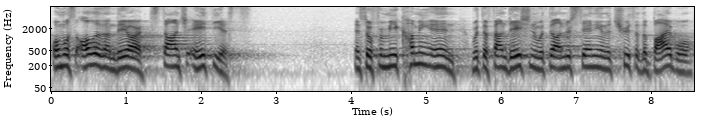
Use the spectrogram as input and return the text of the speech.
almost all of them, they are staunch atheists. And so for me, coming in with the foundation, with the understanding and the truth of the Bible,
